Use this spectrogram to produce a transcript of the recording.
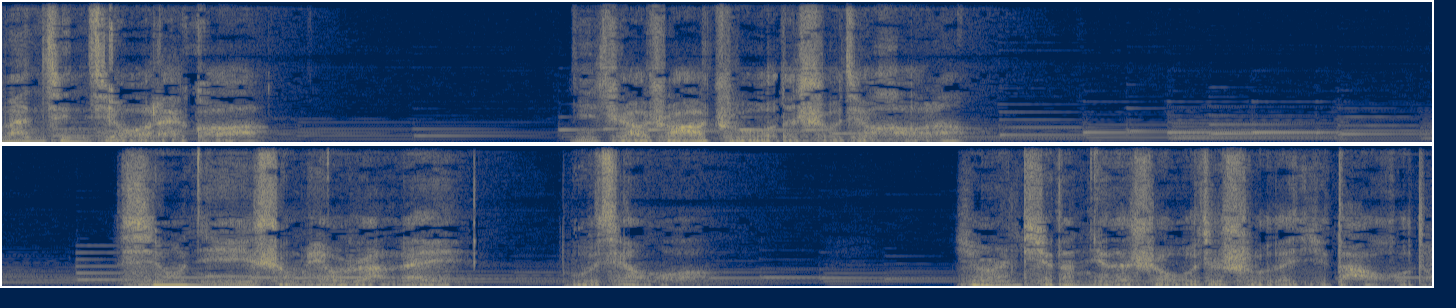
万般荆棘我来跨，你只要抓住我的手就好了。希望你一生没有软肋，不见我。有人提到你的时候，我就输得一塌糊涂。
